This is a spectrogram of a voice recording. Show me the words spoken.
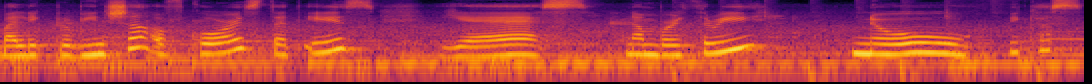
Balik probinsya, of course, that is yes. Number three, no, because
